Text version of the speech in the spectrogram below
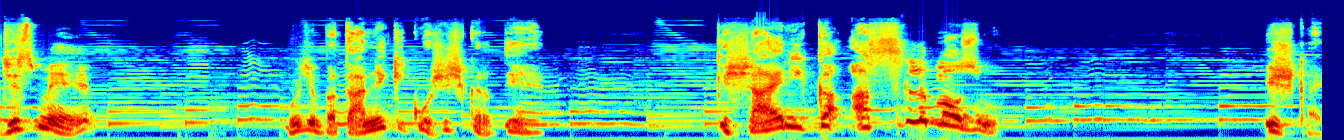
जिसमें मुझे बताने की कोशिश करते हैं कि शायरी का असल मौजू इश्क है,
